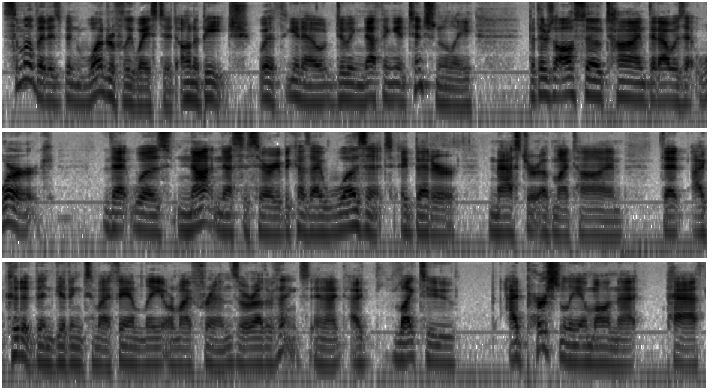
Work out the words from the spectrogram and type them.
Some of it has been wonderfully wasted on a beach with, you know, doing nothing intentionally. But there's also time that I was at work that was not necessary because I wasn't a better master of my time that I could have been giving to my family or my friends or other things. And I, I'd like to, I personally am on that path,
